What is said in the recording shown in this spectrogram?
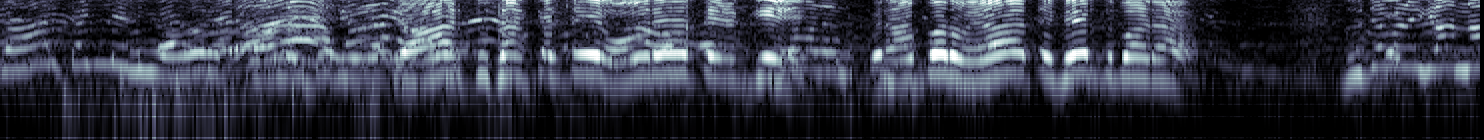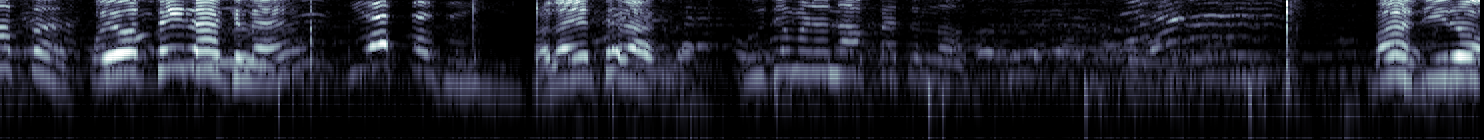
ਚਾਰ ਕੰਡੇ ਨਹੀਂ ਹੋਰ। ਚਾਰ ਤੁਸੀਂ ਕੰਡੇ ਹੋਰ ਤੇ ਅੱਗੇ। ਬਰਾਬਰ ਹੋਇਆ ਤੇ ਫਿਰ ਦੁਬਾਰਾ। ਦੂਜੇ ਮੈਨੂੰ ਯਾ ਨੱਪ। ਕੋਈ ਉੱਥੇ ਹੀ ਰੱਖ ਲੈ। ਇਹ ਤੇ ਸਹੀ। ಹಲ ಎತ್ತರ ಆಗ್ಲ ಪೂಜೆ ಮಾಡೋಣ ಅಪ್ಪತ್ತಲ್ಲ ಬಾ ಜೀರೋ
